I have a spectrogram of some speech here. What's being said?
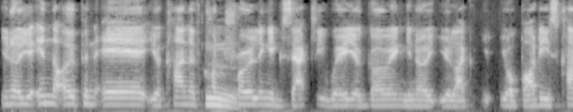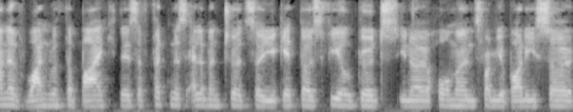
you know, you're in the open air, you're kind of hmm. controlling mm. exactly where you're going. You know, you're like, your body's kind of one with the bike. There's a fitness element to it. So you get those feel good, you know, hormones from your body. So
